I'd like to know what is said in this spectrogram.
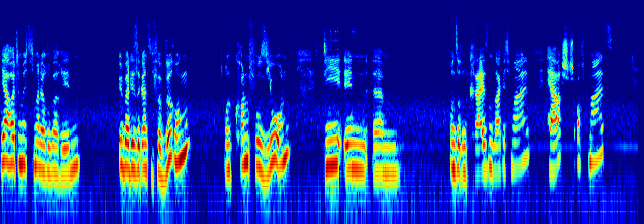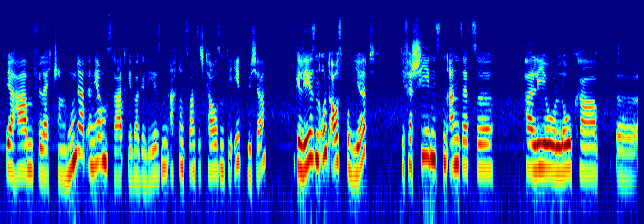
Ja, heute möchte ich mal darüber reden, über diese ganze Verwirrung und Konfusion, die in ähm, unseren Kreisen, sag ich mal, herrscht oftmals. Wir haben vielleicht schon 100 Ernährungsratgeber gelesen, 28.000 Diätbücher gelesen und ausprobiert. Die verschiedensten Ansätze, Paleo, Low Carb, äh,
